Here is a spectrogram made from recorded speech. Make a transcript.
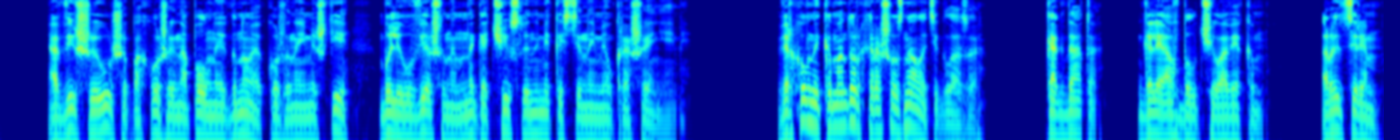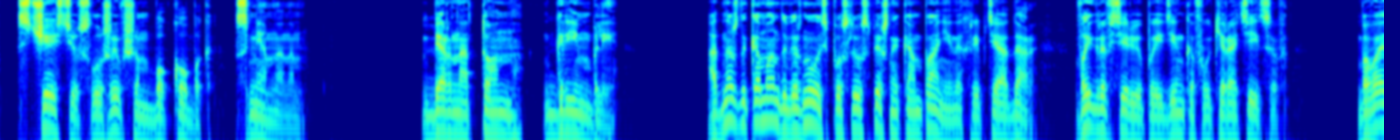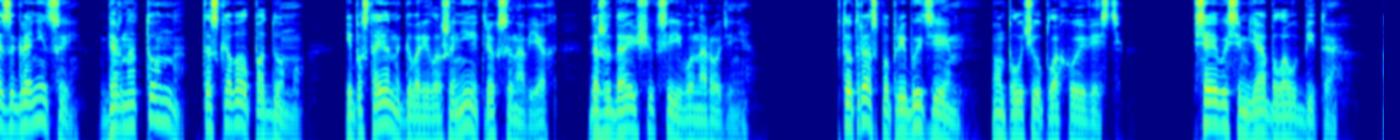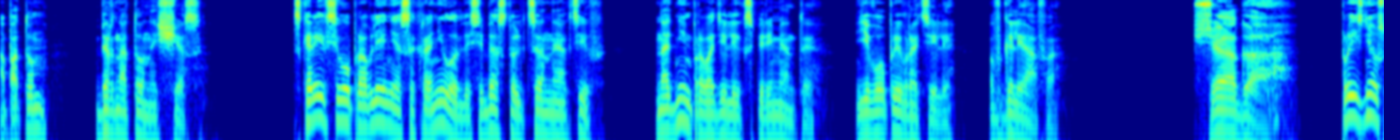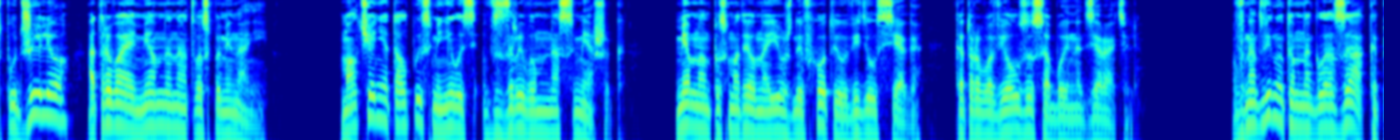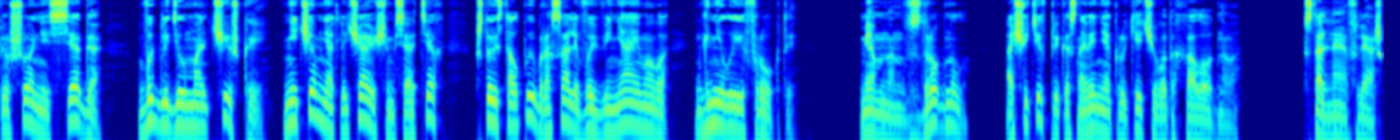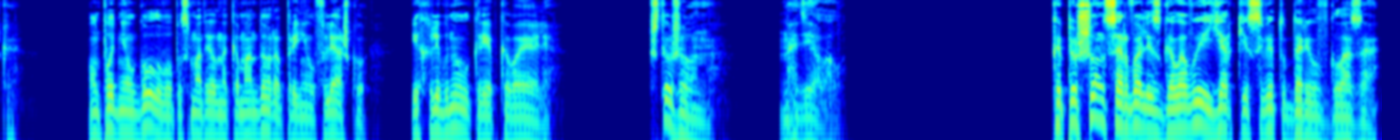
Обвисшие уши, похожие на полные гноя кожаные мешки, были увешаны многочисленными костяными украшениями. Верховный командор хорошо знал эти глаза. Когда-то Голиаф был человеком, рыцарем, с честью служившим бок о бок с Мемноном. Бернатон Гримбли. Однажды команда вернулась после успешной кампании на хребте Адар, выиграв серию поединков у кератийцев. Бывая за границей, Бернатон тосковал по дому и постоянно говорил о жене и трех сыновьях, дожидающихся его на родине. В тот раз по прибытии он получил плохую весть. Вся его семья была убита, а потом Бернатон исчез. Скорее всего, управление сохранило для себя столь ценный актив. Над ним проводили эксперименты. Его превратили в Голиафа. «Сяга!» — произнес Пуджилио, отрывая Мемнона от воспоминаний. Молчание толпы сменилось взрывом насмешек. Мемнон посмотрел на южный вход и увидел Сега, которого вел за собой надзиратель. В надвинутом на глаза капюшоне Сега выглядел мальчишкой, ничем не отличающимся от тех, что из толпы бросали в обвиняемого гнилые фрукты. Мемнон вздрогнул, ощутив прикосновение к руке чего-то холодного. Стальная фляжка. Он поднял голову, посмотрел на командора, принял фляжку и хлебнул крепкого эля. Что же он наделал? Капюшон сорвали с головы, и яркий свет ударил в глаза.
